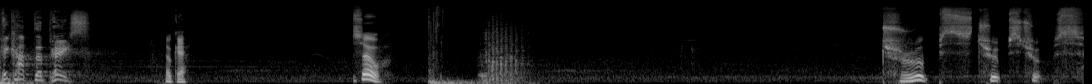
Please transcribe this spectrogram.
Pick up the pace. Okay. So. Troops, troops, troops.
